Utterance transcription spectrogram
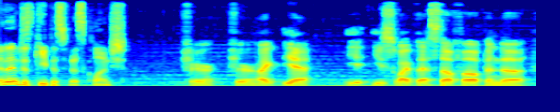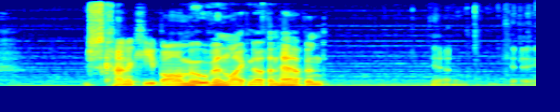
and then just keep his fist clenched. Sure, sure. I yeah. You, you swipe that stuff up and uh, just kind of keep on moving like nothing happened. Yeah. Okay.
